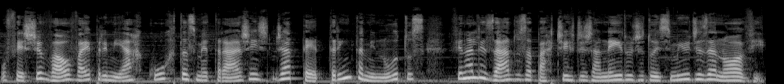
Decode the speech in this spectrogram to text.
O festival vai premiar curtas-metragens de até 30 minutos, finalizados a partir de janeiro de 2019.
